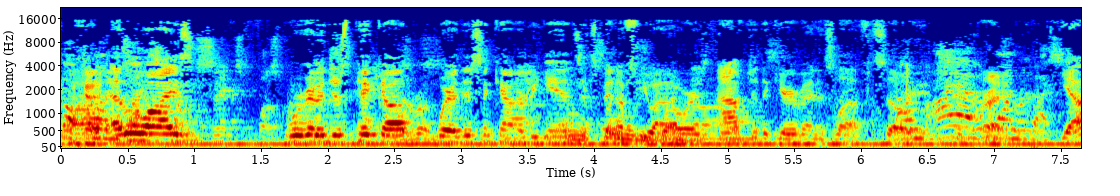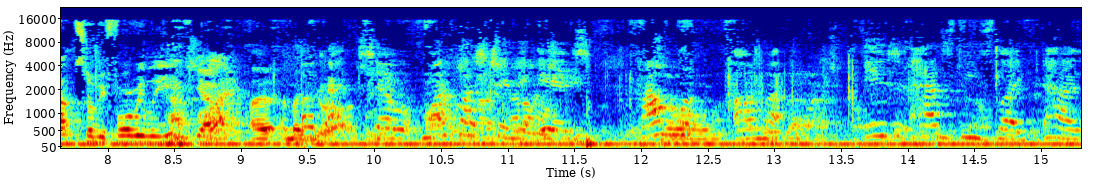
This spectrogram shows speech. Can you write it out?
got one Otherwise, we're gonna just pick up where this encounter begins. It's been a few hours after the caravan has left. So, Um, I have one question. yeah. So before we leave, yeah. I, I might be Okay, wrong. so my question is, how um is has these like has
